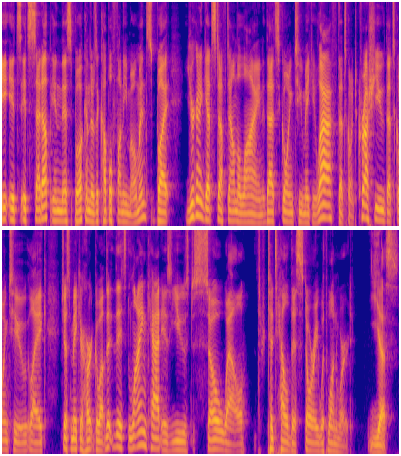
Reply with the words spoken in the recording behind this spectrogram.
it's it's set up in this book and there's a couple funny moments, but you're going to get stuff down the line that's going to make you laugh, that's going to crush you, that's going to like just make your heart go out. Th- This Lying Cat is used so well to tell this story with one word. Yes,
